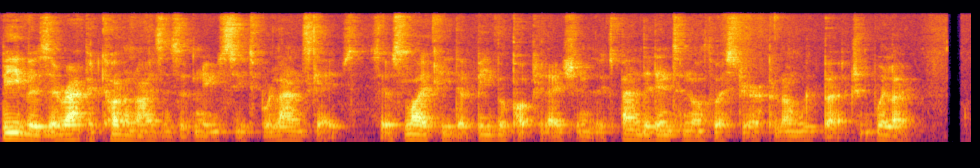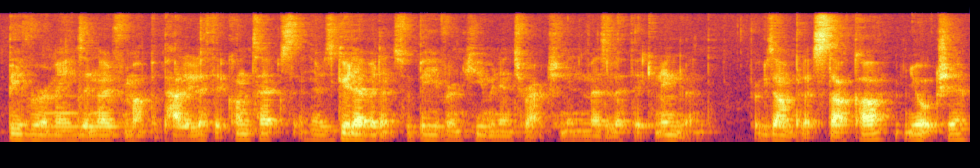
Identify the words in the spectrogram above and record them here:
Beavers are rapid colonisers of new suitable landscapes, so it's likely that beaver populations expanded into northwest Europe along with birch and willow. Beaver remains are known from Upper Paleolithic contexts, and there is good evidence for beaver and human interaction in the Mesolithic in England, for example at Star Carr in Yorkshire,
